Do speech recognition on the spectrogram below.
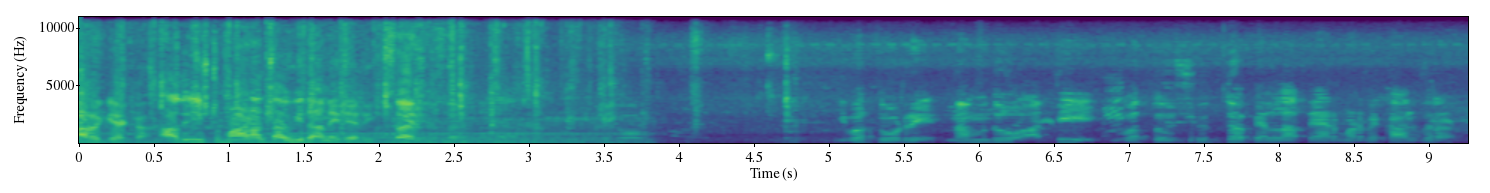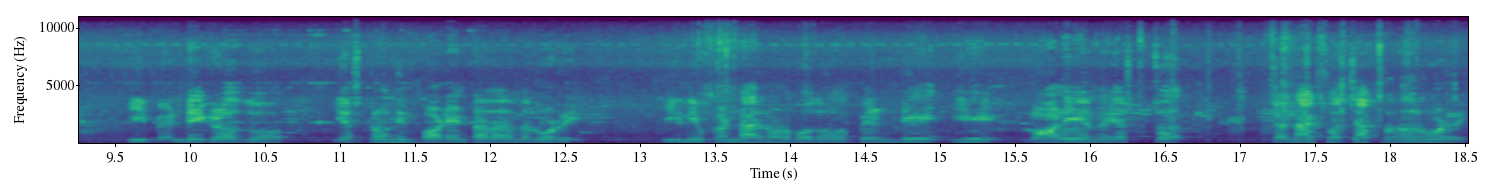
ಆರೋಗ್ಯಕ್ಕ. ಅದು ಇಷ್ಟು ಮಾಡಂತ ವಿಧಾನ ಇದೆ ರೀ. ಸರಿ ಸರಿ. ಇವತ್ತು ನೋಡ್ರಿ ನಮ್ದು ಅತಿ ಇವತ್ತು ಶುದ್ಧ ಬೆಲ್ಲ ತಯಾರು ಮಾಡ್ಬೇಕಾದ್ರ ಈ ಬೆಂಡಿಗಳದ್ದು ಎಷ್ಟೊಂದು ಇಂಪಾರ್ಟೆಂಟ್ ಅದ ಅಂದ್ರೆ ನೋಡ್ರಿ ಈಗ ನೀವು ಕಣ್ಣಾರೆ ನೋಡ್ಬೋದು ಬೆಂಡಿ ಈ ಲಾಳಿಯನ್ನು ಎಷ್ಟು ಚೆನ್ನಾಗಿ ಸ್ವಚ್ಛ ಆಗ್ತದೆ ಅಂದ್ರೆ ನೋಡ್ರಿ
